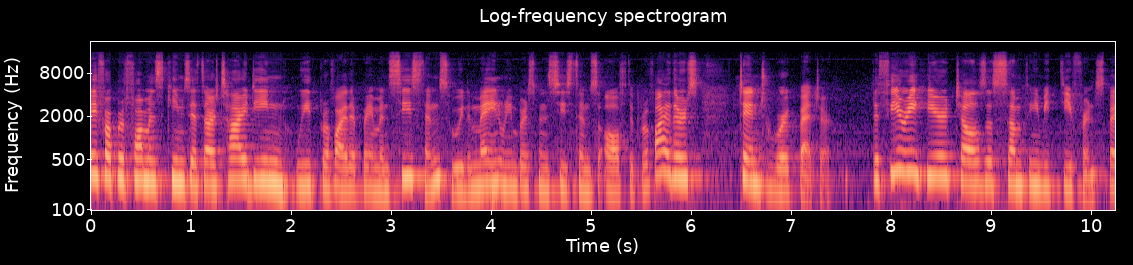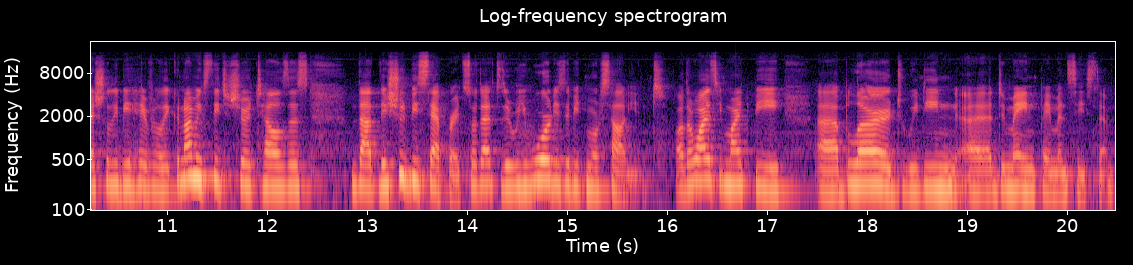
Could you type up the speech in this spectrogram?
pay for performance schemes that are tied in with provider payment systems, with the main reimbursement systems of the providers, tend to work better. The theory here tells us something a bit different, especially behavioral economics literature tells us that they should be separate so that the reward is a bit more salient. Otherwise, it might be uh, blurred within uh, the main payment system.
